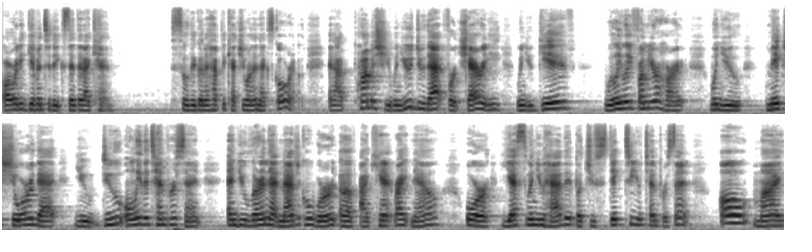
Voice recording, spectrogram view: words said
already given to the extent that I can. So they're going to have to catch you on the next go round. And I promise you, when you do that for charity, when you give willingly from your heart, when you make sure that you do only the 10% and you learn that magical word of I can't right now or yes when you have it, but you stick to your 10%, oh my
